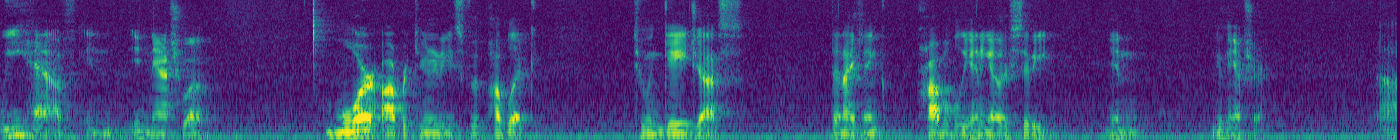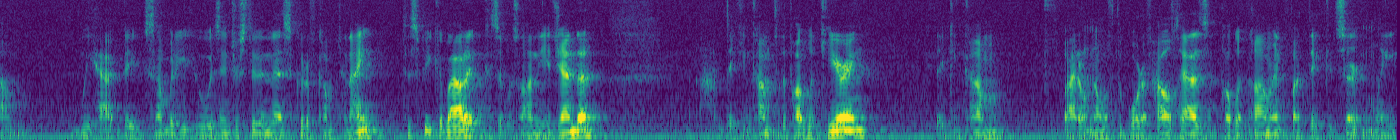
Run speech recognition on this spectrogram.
we have in, in Nashua more opportunities for the public to engage us than I think probably any other city in New Hampshire. Um, We had, they, somebody who was interested in this could have come tonight to speak about it, because it was on the agenda. Uh, They can come to the public hearing, they can come, I don't know if the Board of Health has a public comment, but they could certainly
